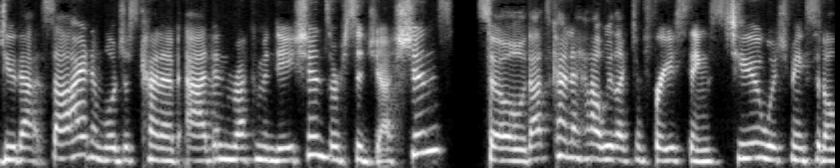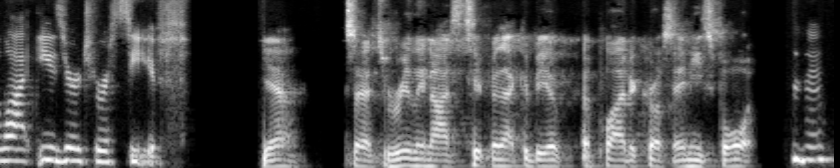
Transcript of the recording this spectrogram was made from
do that side and we'll just kind of add in recommendations or suggestions. So that's kind of how we like to phrase things too, which makes it a lot easier to receive. Yeah. So it's a really nice tip and that could be applied across any sport. Mm-hmm.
